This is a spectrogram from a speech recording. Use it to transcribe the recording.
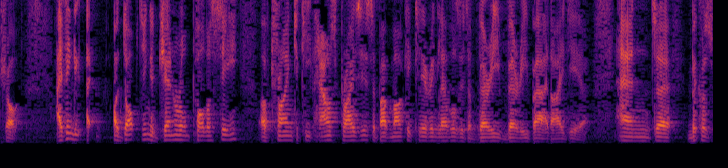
shot. I think uh, adopting a general policy of trying to keep house prices above market clearing levels is a very, very bad idea. And uh, because,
